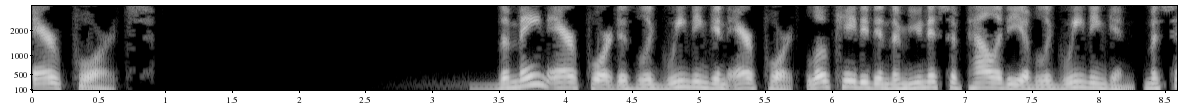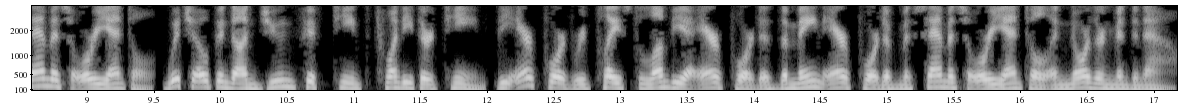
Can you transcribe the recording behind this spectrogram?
Airports The main airport is Laguindingan Airport, located in the municipality of Laguindingan, Misamis Oriental, which opened on June 15, 2013. The airport replaced Lumbia Airport as the main airport of Misamis Oriental and northern Mindanao.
